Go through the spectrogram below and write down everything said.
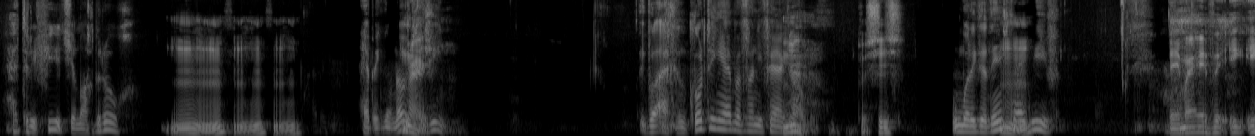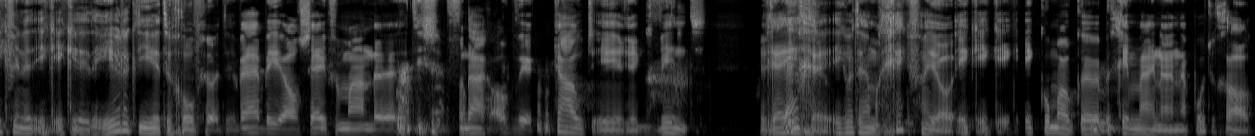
Het riviertje lag droog. Mhm, mhm, mhm. Heb ik nog nooit Nee. gezien. Ik wil eigenlijk een korting hebben van die verkoop. Ja, precies. Hoe moet ik dat insteken, Mhm. Yves? Nee, maar even, ik, ik vind het ik, ik, heerlijk die hittegolf. We hebben hier al zeven maanden. Het is vandaag ook weer koud, Erik. Wind, regen. Ik word er helemaal gek van, joh. Ik, ik, ik, ik kom ook eh, begin mei naar, naar Portugal.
